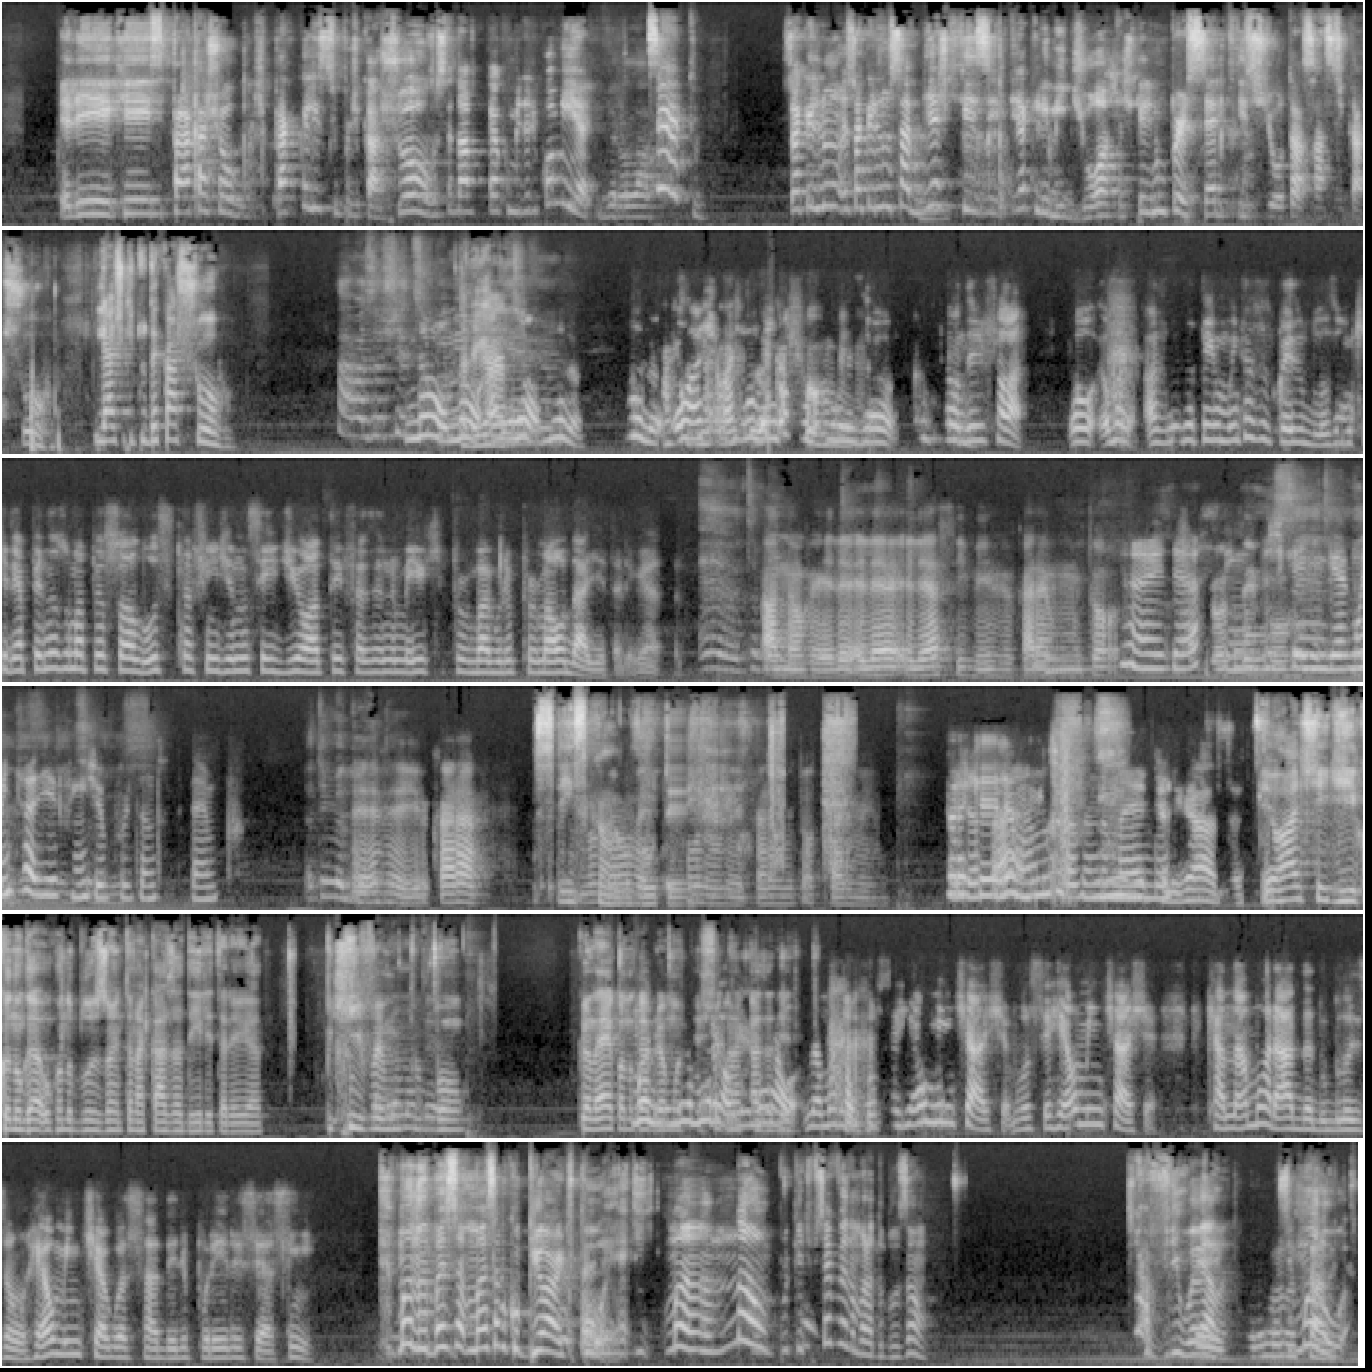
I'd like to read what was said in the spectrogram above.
Ele que pra cachorro, pra aquele tipo de cachorro, você dava qualquer comida ele comia. Certo. Só que ele não, só que ele não sabia, que que ele é meio idiota, acho que ele não percebe que existe outra raça de cachorro. Ele acha que tudo é cachorro. Ah, mas eu achei que Não, você não, ligado? ah, não, mano. Mano, Acho eu que- acho eu que acho que é cachorro blusão. Não, deixa eu falar. Eu, eu, mano, às vezes eu tenho muita suspeita do blusão que ele é apenas uma pessoa lúcida fingindo ser idiota e fazendo meio que por bagulho por maldade, tá ligado? É. Ah, não, velho. Ele, ele, é, ele é assim mesmo. O cara é muito. É, ele é assim. Ninguém aguentaria fingir por tanto tempo. Eu tenho medo. É, velho. O cara. Sem Não, escândalo, não, voltei. Não, velho. O cara é muito otário mesmo. Cara, que ele tá é anos muito fazendo merda. tá ligado? Eu rachei de ir quando, quando o Blusão entrou na casa dele, tá ligado? Porque foi muito bom. Quando, é, quando o Gabriel Monteiro chegou na casa moral, dele. na moral, você realmente acha, você realmente acha que a namorada do blusão realmente ia gostar dele por ele ser assim? Mano, mas, mas sabe o que é o pior? Tipo, é- mano, não, porque tipo, você viu a namorada do Blusão? Já viu ela? Mano,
